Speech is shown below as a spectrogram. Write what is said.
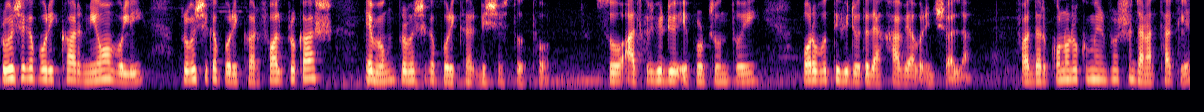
প্রবেশিকা পরীক্ষার নিয়মাবলী, প্রবেশিকা পরীক্ষার ফল প্রকাশ এবং প্রবেশিকা পরীক্ষার বিশেষ তথ্য। সো আজকের ভিডিও এ পর্যন্তই। পরবর্তী ভিডিওতে দেখা হবে আবার ইনশাল্লাহ ফার্দার কোনো রকম ইনফরমেশন জানার থাকলে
